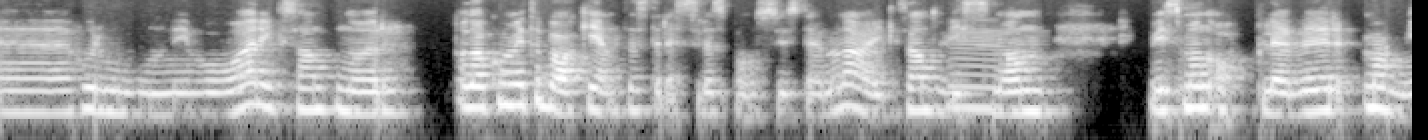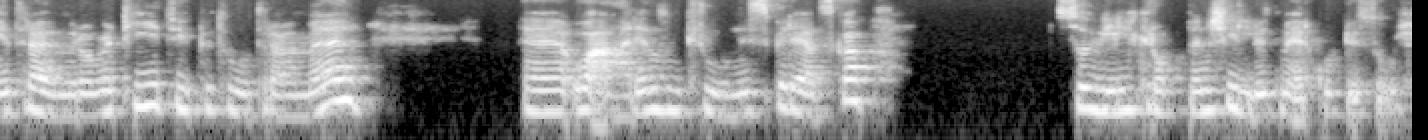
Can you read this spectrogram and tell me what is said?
eh, hormonnivåer ikke sant? Når, og Da kommer vi tilbake igjen til stressresponssystemet. da, ikke sant? Hvis Mm. man, hvis man opplever mange traumer over tid, type 2-traumer, eh, og er i en sånn kronisk beredskap, så vil kroppen skille ut mer kortisol.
